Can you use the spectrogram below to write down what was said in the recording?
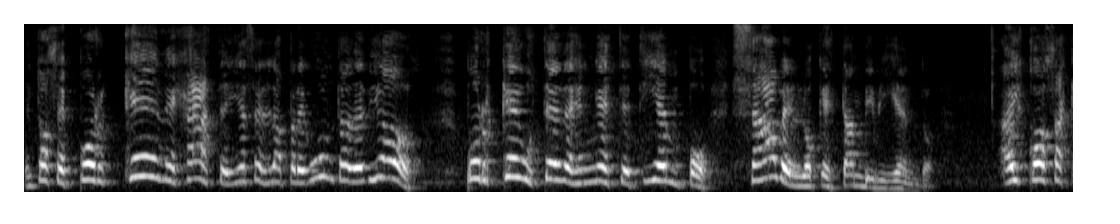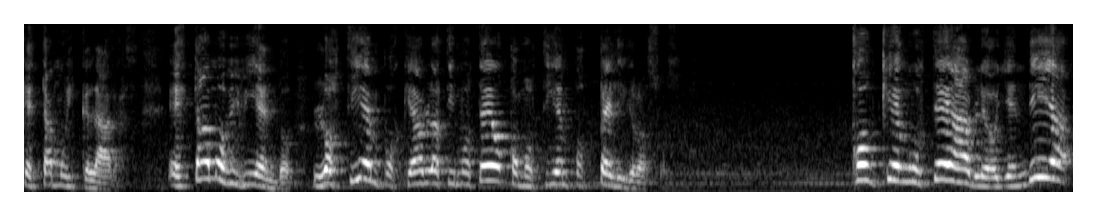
Entonces, ¿por qué dejaste? Y esa es la pregunta de Dios. ¿Por qué ustedes en este tiempo saben lo que están viviendo? Hay cosas que están muy claras. Estamos viviendo los tiempos que habla Timoteo como tiempos peligrosos. Con quien usted hable hoy en día,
